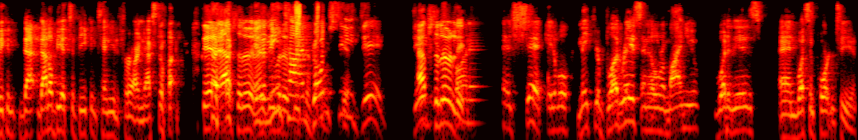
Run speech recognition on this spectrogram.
we can that that'll be a to be continued for our next one. Yeah, absolutely. In the meantime, go see yeah. Dig. Dig. Absolutely. as shit. It will make your blood race and it'll remind you what it is and what's important to you.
